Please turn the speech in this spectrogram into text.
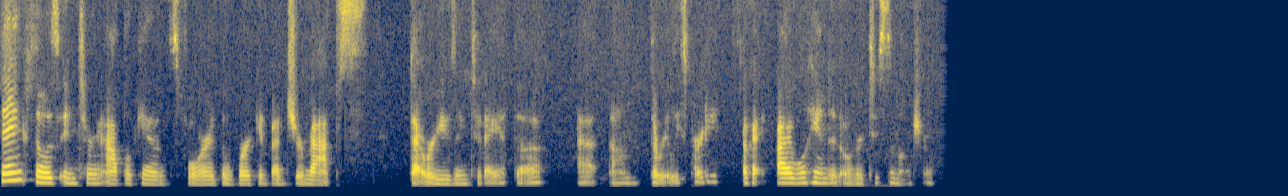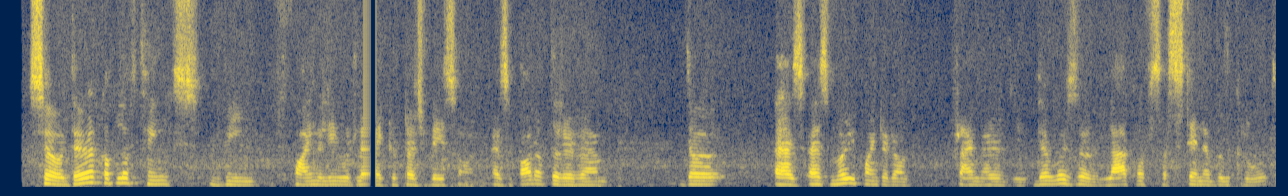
thank those intern applicants for the WorkAdventure maps that we're using today at the at um, the release party. Okay, I will hand it over to Sumantro. So there are a couple of things we finally would like to touch base on as a part of the revamp. The as as Murray pointed out, primarily there was a lack of sustainable growth.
